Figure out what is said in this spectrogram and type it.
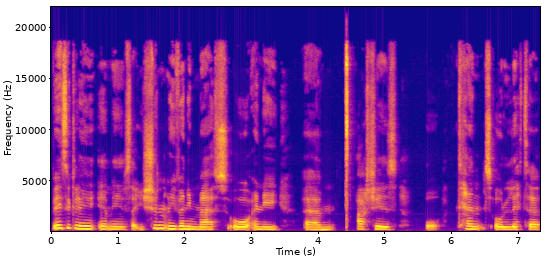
Basically, it means that you shouldn't leave any mess or any um, ashes or tents or litter.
